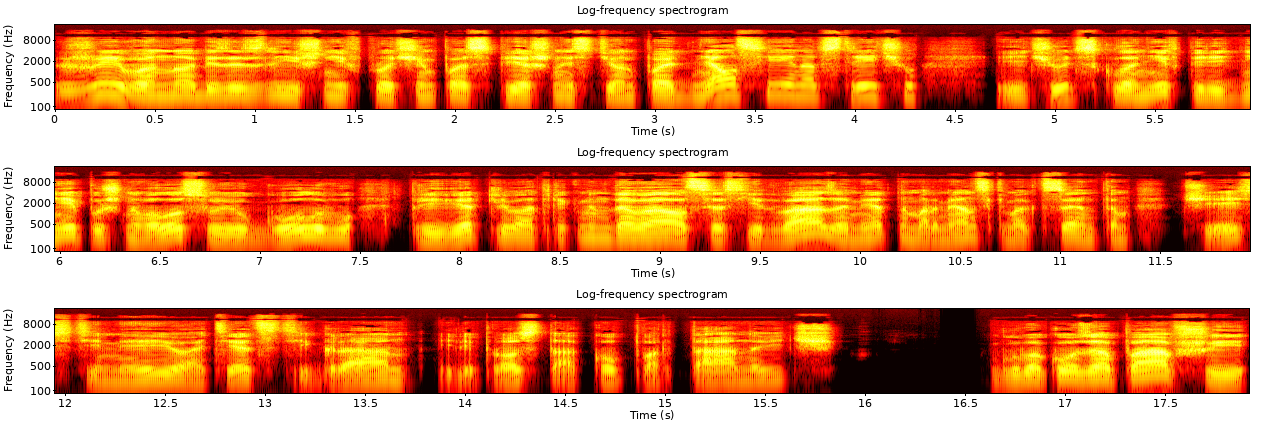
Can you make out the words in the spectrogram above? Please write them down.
Живо, но без излишней, впрочем, поспешности он поднялся ей навстречу и, чуть склонив перед ней пышноволосую голову, приветливо отрекомендовался с едва заметным армянским акцентом «Честь имею, отец Тигран» или просто Акоп Вартанович. Глубоко запавшие,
